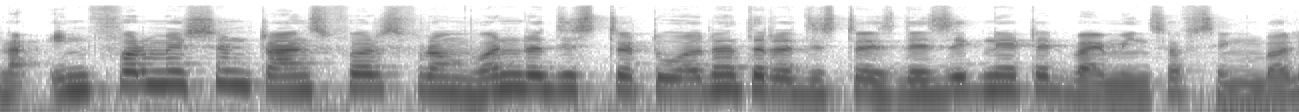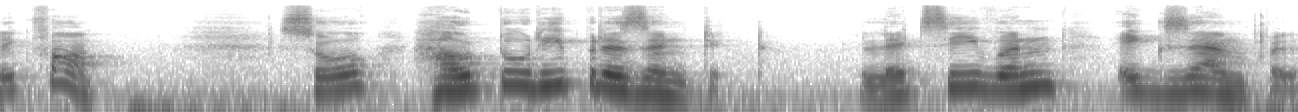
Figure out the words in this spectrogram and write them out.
Now information transfers from one register to another register is designated by means of symbolic form. So how to represent it? Let's see one example.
